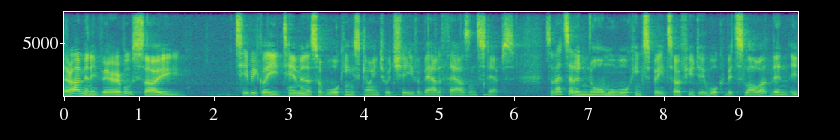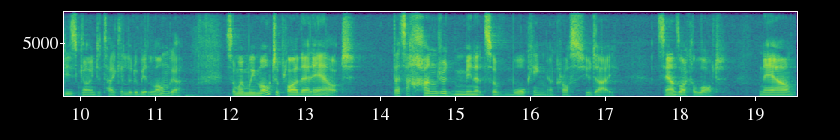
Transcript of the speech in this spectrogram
There are many variables, so typically 10 minutes of walking is going to achieve about 1,000 steps. So that's at a normal walking speed. So if you do walk a bit slower, then it is going to take a little bit longer. So when we multiply that out, that's 100 minutes of walking across your day. Sounds like a lot. Now,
